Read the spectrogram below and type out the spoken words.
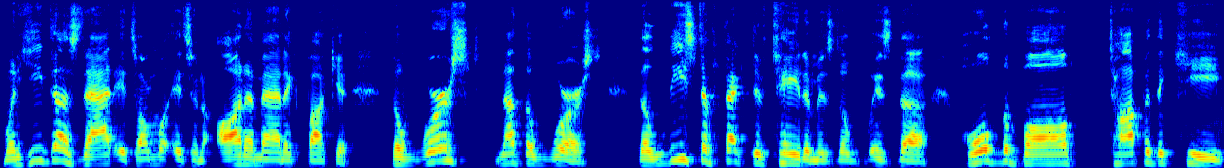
When he does that, it's almost it's an automatic bucket. The worst, not the worst, the least effective Tatum is the is the hold the ball, top of the key,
